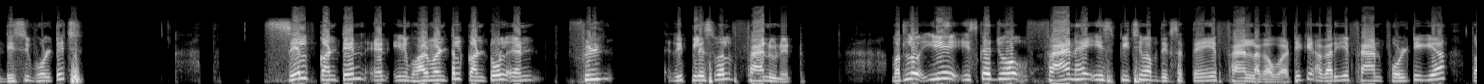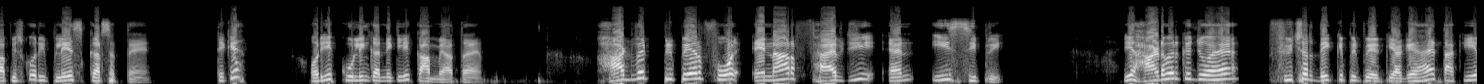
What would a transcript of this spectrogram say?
DC voltage self contain and environmental control and field replaceable fan unit मतलब ये इसका जो फ़ैन है इस पीछे में आप देख सकते हैं ये फ़ैन लगा हुआ है ठीक है? अगर ये फ़ैन फोल्टी गया तो आप इसको रिप्लेस कर सकते हैं ठीक है? और ये कूलिंग करने के लिए काम में आता है। Hardware prepare for NR five G and eCPRI ये हार्डवेयर के जो है फ्यूचर देख के प्रिपेयर किया गया है ताकि ये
